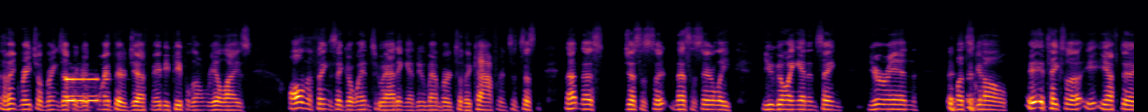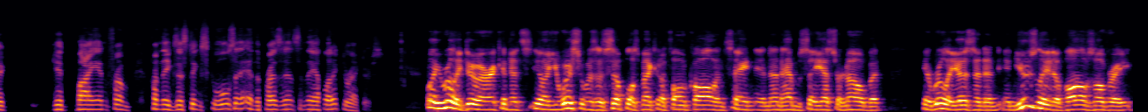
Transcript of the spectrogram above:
I think Rachel brings up a good point there, Jeff. Maybe people don't realize all the things that go into adding a new member to the conference. It's just not just necessarily you going in and saying you're in, let's go. It, it takes a you have to get buy-in from from the existing schools and the presidents and the athletic directors. Well, you really do, Eric, and it's you know you wish it was as simple as making a phone call and saying and then have them say yes or no, but it really isn't, and and usually it evolves over a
